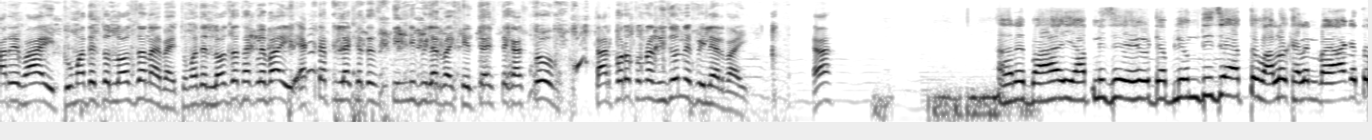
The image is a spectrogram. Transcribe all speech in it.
আরে ভাই তোমাদের তো লজ্জা নাই ভাই। তোমাদের লজ্জা থাকলে ভাই একটা পিলার সাথে তিনটি পিলার ভাই খেলতে আসতে কাস্টম তারপরও তোমরা রিজনের প্লেয়ার ভাই। হ্যাঁ? আরে ভাই আপনি যে ডাব্লিউএম দি যে এত ভালো খেলেন ভাই আগে তো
